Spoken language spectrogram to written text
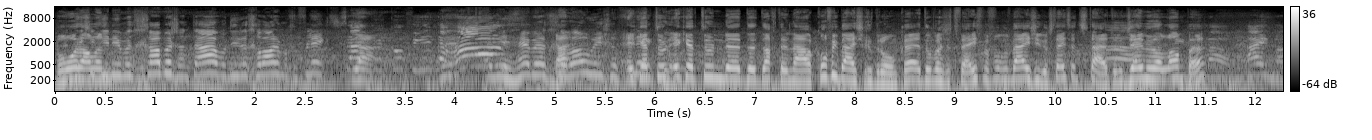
We En horen ik al zit hier een- nu met gabbers aan tafel die het gewoon hebben geflikt. Ja. En die hebben het Ja, gewoon weer geflikt. Ik heb toen, ik heb toen de, de dag erna koffie bij ze gedronken en toen was het feest. Maar volgens mij is hij nog steeds aan het stuiten. De Jamie wel lampen. Hi man.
